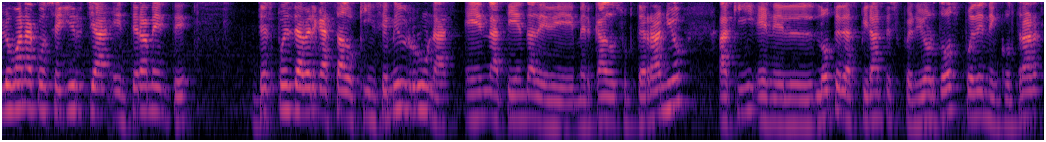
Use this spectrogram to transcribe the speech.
lo van a conseguir ya enteramente después de haber gastado 15.000 runas en la tienda de mercado subterráneo. Aquí en el lote de aspirante superior 2 pueden encontrar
